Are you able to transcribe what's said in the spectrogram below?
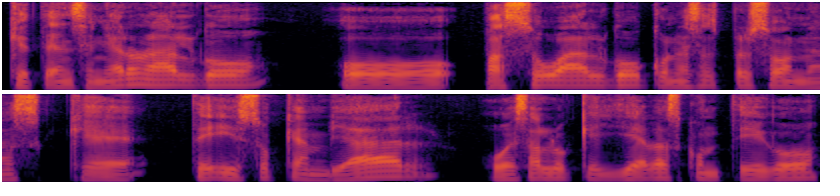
que te enseñaron algo o pasó algo con esas personas que te hizo cambiar o es algo que llevas contigo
